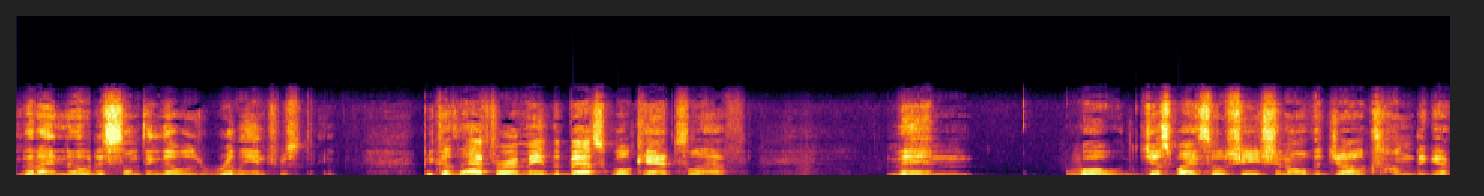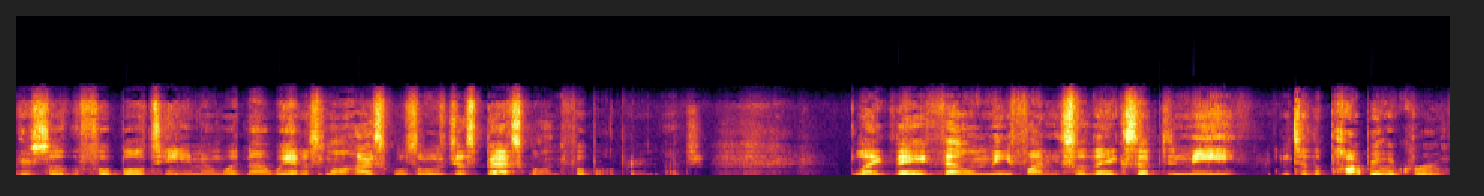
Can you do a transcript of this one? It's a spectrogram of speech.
Then I noticed something that was really interesting because after I made the basketball cats laugh, then well, just by association, all the jocks hung together. So the football team and whatnot. We had a small high school, so it was just basketball and football, pretty much. Like they found me funny, so they accepted me into the popular crew.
